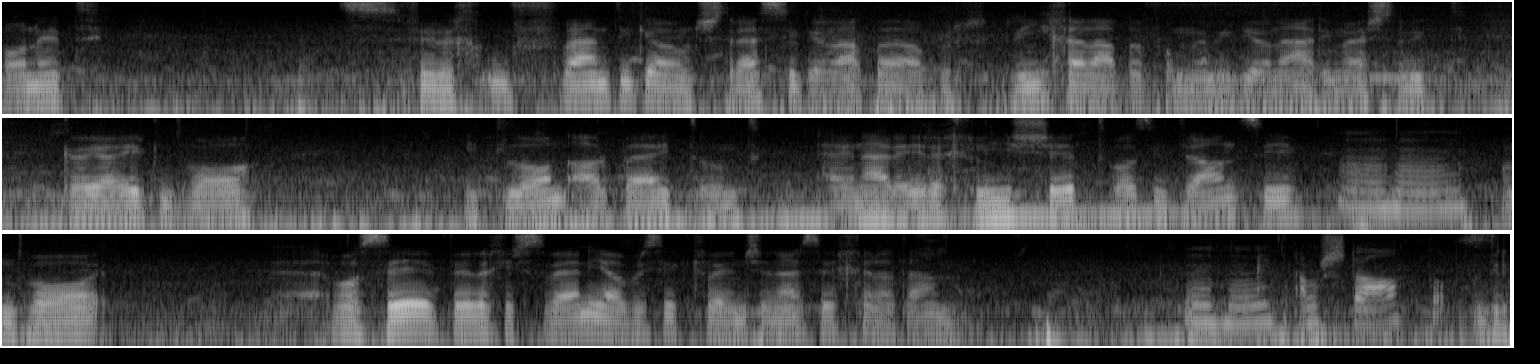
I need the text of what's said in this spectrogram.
auch nicht das vielleicht aufwendige und stressige Leben, aber reiche Leben von einem Millionär. Die meisten Leute gehen ja irgendwo in die Lohnarbeit und haben dann ihren kleinen Shit, wo sie dran sind Mhm. und wo, wo sie, vielleicht ist es wenig, aber sie clinchen dann sicher an dem. Mhm. Am Status. Und der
